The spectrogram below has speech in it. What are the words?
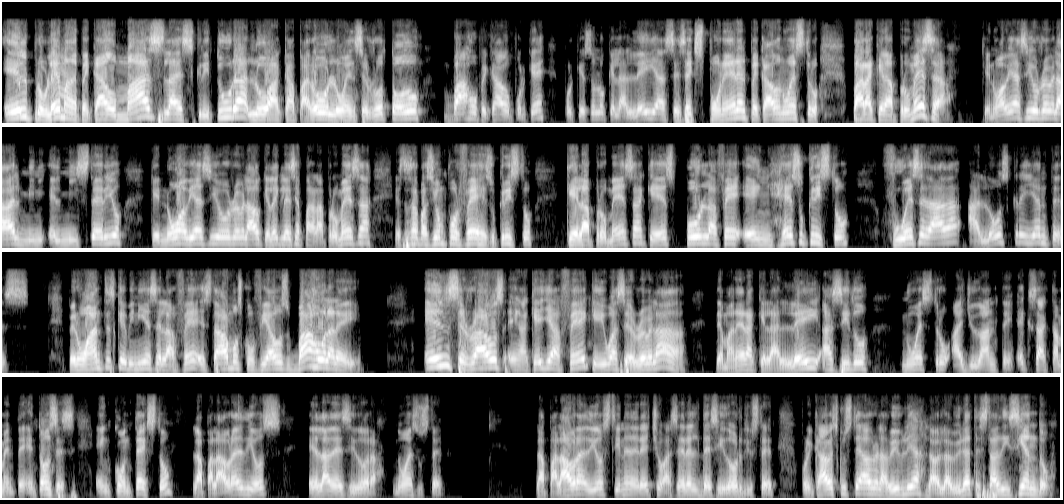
el problema de pecado, más la escritura lo acaparó, lo encerró todo bajo pecado. ¿Por qué? Porque eso es lo que la ley hace, es exponer el pecado nuestro para que la promesa que no había sido revelada, el, misterio que no había sido revelado, que la iglesia, para la promesa, esta salvación por fe en Jesucristo, que la promesa que es por la fe en Jesucristo fuese dada a los creyentes. Pero antes que viniese la fe, estábamos confiados bajo la ley, encerrados en aquella fe que iba a ser revelada. De manera que la ley ha sido nuestro ayudante. Exactamente. Entonces, en contexto, la palabra de Dios es la decidora, no es usted. La palabra de Dios tiene derecho a ser el decidor de usted, porque cada vez que usted abre la Biblia, la, Biblia te está diciendo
